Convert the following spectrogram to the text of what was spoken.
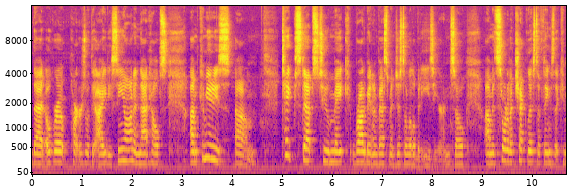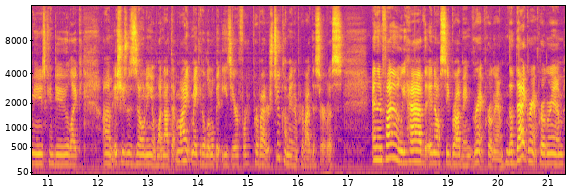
that OCRA partners with the iedc on and that helps um, communities um, take steps to make broadband investment just a little bit easier. And so um, it's sort of a checklist of things that communities can do, like um, issues with zoning and whatnot, that might make it a little bit easier for providers to come in and provide the service. And then finally, we have the NLC Broadband Grant Program. Now, that grant program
